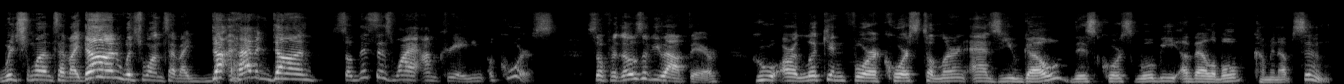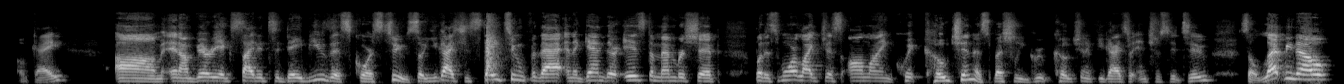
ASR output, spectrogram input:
which ones have I done, which ones have I haven't done. So this is why I'm creating a course. So for those of you out there who are looking for a course to learn as you go, this course will be available coming up soon. Okay. Um, and I'm very excited to debut this course too. So you guys should stay tuned for that. And again, there is the membership, but it's more like just online quick coaching, especially group coaching if you guys are interested too. So let me know.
